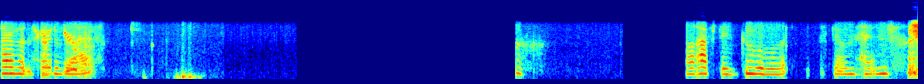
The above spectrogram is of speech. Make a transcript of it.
I haven't heard of that. I'll have to Google it, Stonehenge.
